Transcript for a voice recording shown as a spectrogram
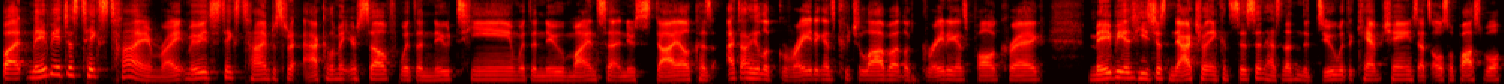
but maybe it just takes time, right? Maybe it just takes time to sort of acclimate yourself with a new team, with a new mindset, a new style. Because I thought he looked great against Cutelaba, looked great against Paul Craig. Maybe he's just naturally inconsistent, has nothing to do with the camp change. That's also possible.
